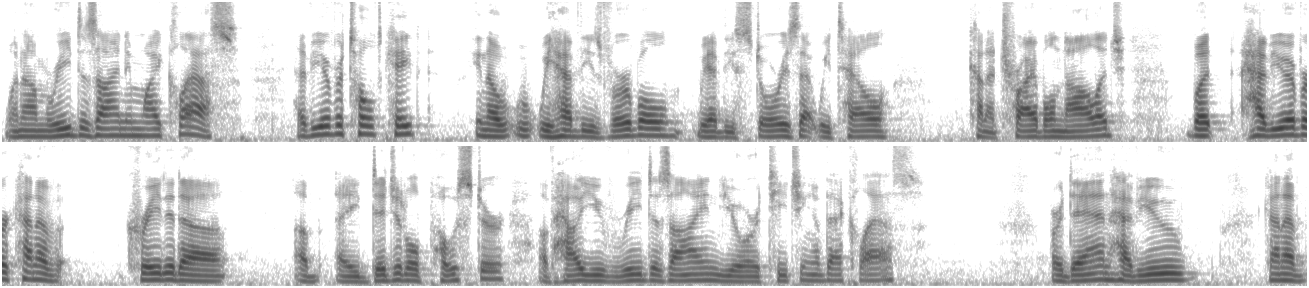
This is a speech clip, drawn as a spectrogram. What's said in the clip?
when I'm redesigning my class. Have you ever told Kate, you know, we have these verbal, we have these stories that we tell, kind of tribal knowledge, but have you ever kind of created a, a, a digital poster of how you've redesigned your teaching of that class? Or Dan, have you kind of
